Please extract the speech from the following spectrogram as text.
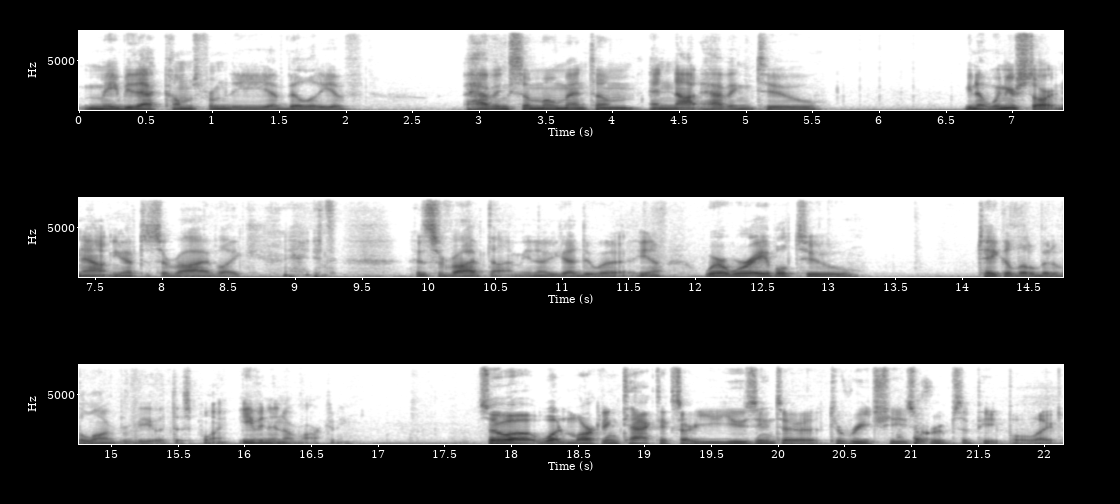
maybe that comes from the ability of having some momentum and not having to, you know, when you're starting out and you have to survive, like it's it's survive time. You know, you got to do what you know. Where we're able to take a little bit of a longer view at this point, even in our marketing. So, uh, what marketing tactics are you using to to reach these groups of people? Like,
